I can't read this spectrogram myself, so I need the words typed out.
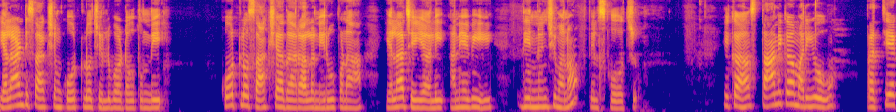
ఎలాంటి సాక్ష్యం కోర్టులో చెల్లుబాటు అవుతుంది? కోర్టులో సాక్ష్యాధారాల నిరూపణ ఎలా చేయాలి అనేవి దీని నుంచి మనం తెలుసుకోవచ్చు. ఇక స్థానిక మరియు ప్రత్యేక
